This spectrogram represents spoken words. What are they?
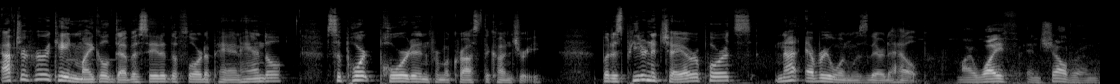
After Hurricane Michael devastated the Florida panhandle, support poured in from across the country. But as Peter Nichea reports, not everyone was there to help. My wife and children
